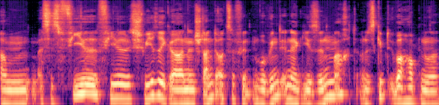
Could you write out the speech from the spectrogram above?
ähm, es ist viel, viel schwieriger, einen Standort zu finden, wo Windenergie Sinn macht. Und es gibt überhaupt nur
